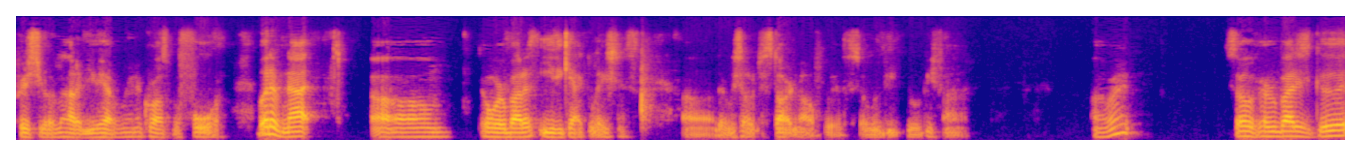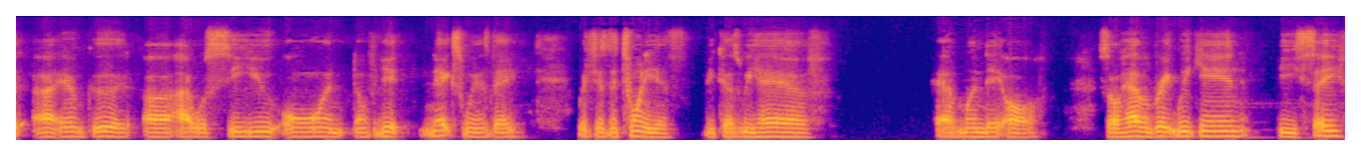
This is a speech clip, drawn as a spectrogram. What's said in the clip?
pretty sure a lot of you have ran across before. But if not, um, don't worry about it. Easy calculations uh, that we're starting off with. So we'll be we'll be fine. All right. So if everybody's good, I am good. Uh, I will see you on, don't forget, next Wednesday, which is the 20th, because we have have Monday off. So have a great weekend. Be safe.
